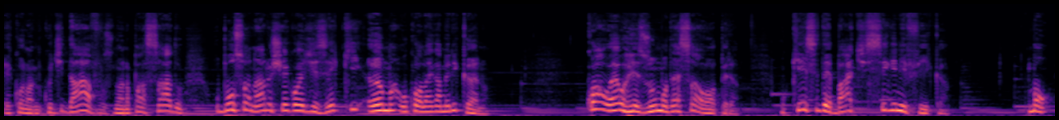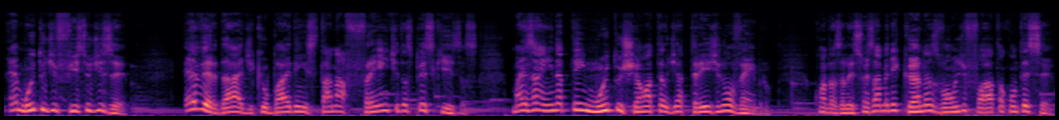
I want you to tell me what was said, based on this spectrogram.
Econômico de Davos, no ano passado, o Bolsonaro chegou a dizer que ama o colega americano. Qual é o resumo dessa ópera? O que esse debate significa? Bom, é muito difícil dizer. É verdade que o Biden está na frente das pesquisas, mas ainda tem muito chão até o dia 3 de novembro, quando as eleições americanas vão de fato acontecer.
